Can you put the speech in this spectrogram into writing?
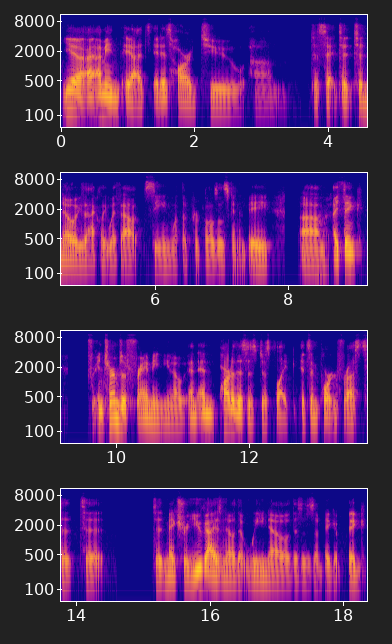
Yeah, I, I mean, yeah, it's it is hard to um, to say to to know exactly without seeing what the proposal is going to be. Um, right. I think in terms of framing, you know, and and part of this is just like it's important for us to to to make sure you guys know that we know this is a big big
